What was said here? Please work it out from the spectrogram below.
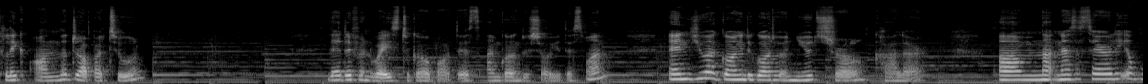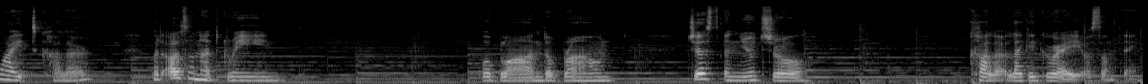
click on the dropper tool. There are different ways to go about this. I'm going to show you this one. And you are going to go to a neutral color. Um, not necessarily a white color, but also not green or blonde or brown. Just a neutral color, like a gray or something.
